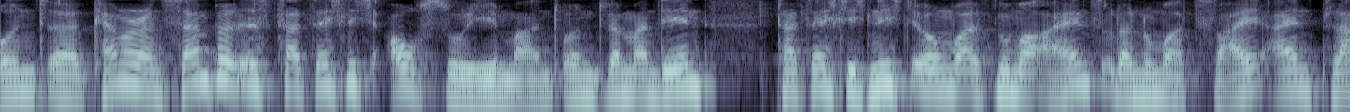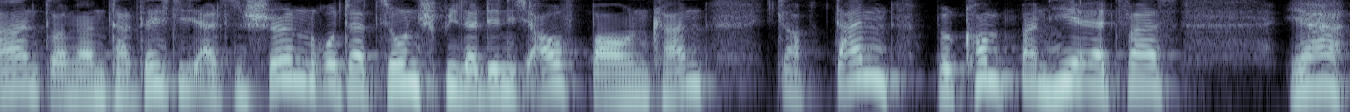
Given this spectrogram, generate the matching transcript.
Und äh, Cameron Sample ist tatsächlich auch so jemand. Und wenn man den tatsächlich nicht irgendwo als Nummer eins oder Nummer zwei einplant, sondern tatsächlich als einen schönen Rotationsspieler, den ich aufbauen kann, ich glaube, dann bekommt man hier etwas, ja,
